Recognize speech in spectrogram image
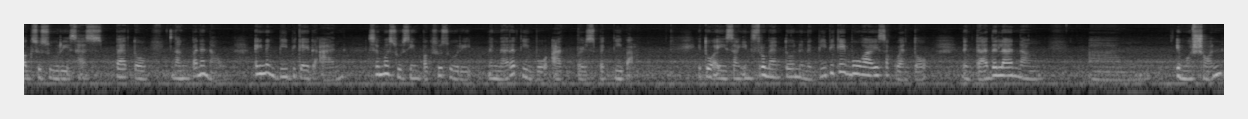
pagsusuri sa aspeto ng pananaw ay nagbibigay daan sa masusing pagsusuri ng naratibo at perspektiba. Ito ay isang instrumento na nagbibigay buhay sa kwento, nagdadala ng um, emosyon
